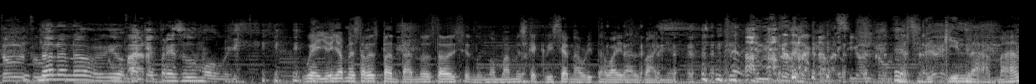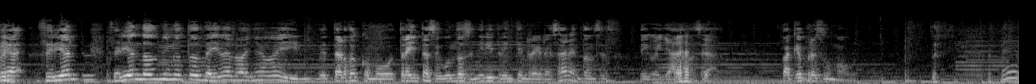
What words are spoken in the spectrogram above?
Tú, tú- No, no, no, digo. ¿para qué presumo, güey? Güey, yo ya me estaba espantando, estaba diciendo, no mames que Cristian ahorita va a ir al baño. En medio de la grabación, ¿cómo se? ¿quién la madre? Mira, serían, serían dos minutos de ida al baño, güey, y me tardo como 30 segundos en ir y 30 en regresar. Entonces, digo, ya, o sea, ¿para qué presumo, güey?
